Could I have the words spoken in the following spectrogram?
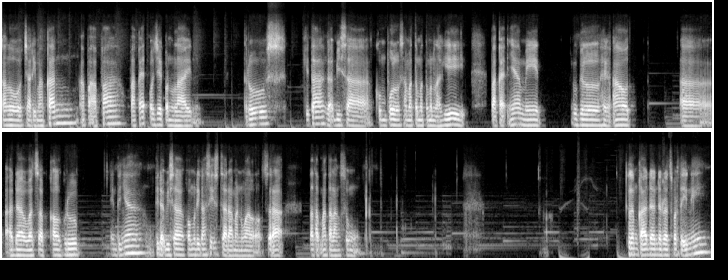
kalau cari makan apa-apa pakai ojek online. Terus kita nggak bisa kumpul sama teman-teman lagi, pakainya Meet, Google Hangout, uh, ada WhatsApp call group. Intinya tidak bisa komunikasi secara manual, secara tatap mata langsung. Dalam keadaan darurat seperti ini,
